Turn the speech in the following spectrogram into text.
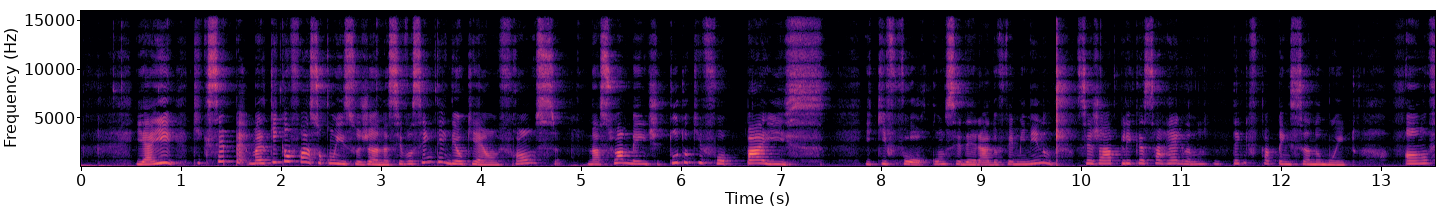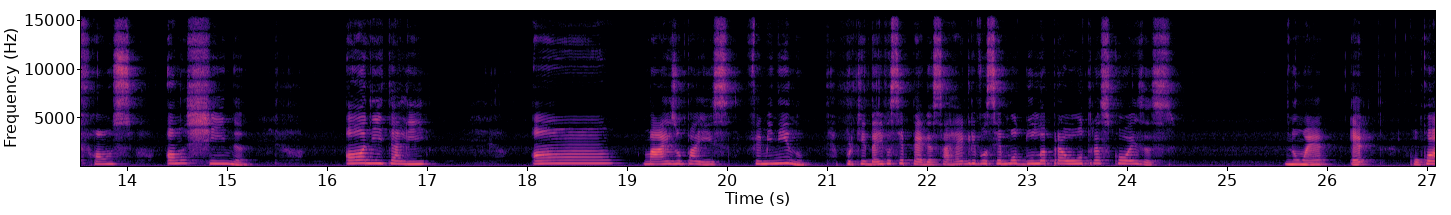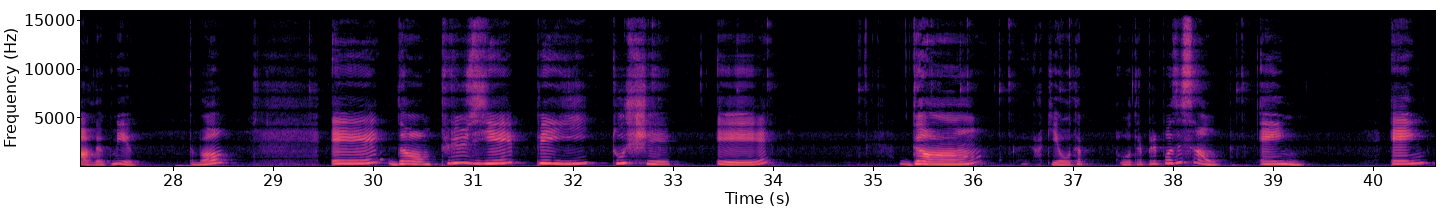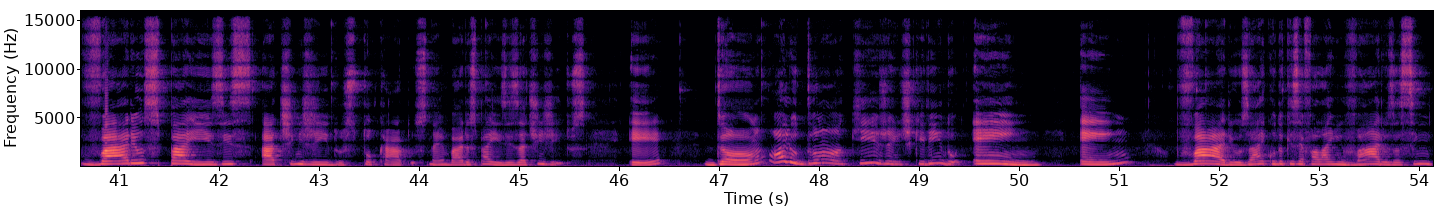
E aí, que que você, mas o que, que eu faço com isso, Jana? Se você entendeu o que é en France, na sua mente tudo que for país e que for considerado feminino, você já aplica essa regra, não tem que ficar pensando muito. En France, en China, en Italie, en mais um país feminino. Porque daí você pega essa regra e você modula para outras coisas. Não é? é? Concorda comigo? Tá bom? Et dans plusieurs pays touchés. Et dans, aqui é outra, outra preposição, em, em vários países atingidos, tocados, né? Vários países atingidos. E dans, olha o dans aqui, gente, querido, em, em vários. Ai, quando eu quiser falar em vários, assim,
